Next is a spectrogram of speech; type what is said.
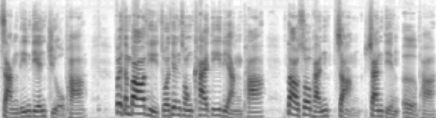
涨零点九趴。费城半导体昨天从开低两趴到收盘涨三点二趴，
